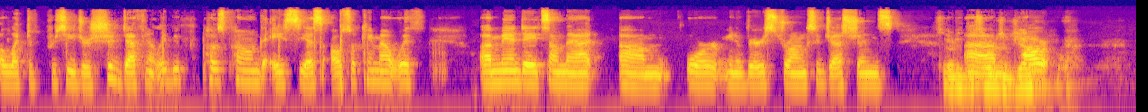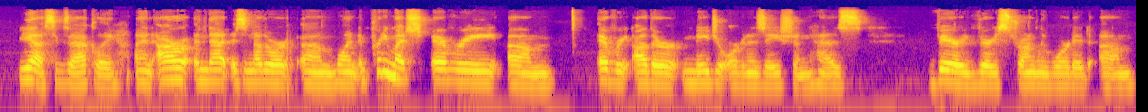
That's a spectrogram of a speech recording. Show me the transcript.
elective procedures should definitely be postponed. The ACS also came out with uh, mandates on that, um, or you know, very strong suggestions. So did the Surgeon um, General. Our, yes, exactly, and our and that is another um, one, and pretty much every um, every other major organization has very very strongly worded um,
